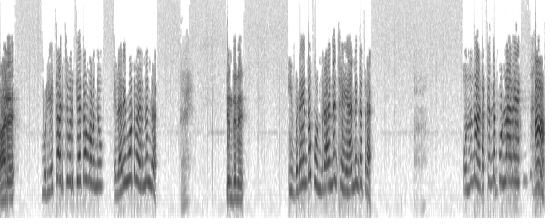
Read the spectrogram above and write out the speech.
ആരെ? മുറിയൊക്കെ അടിച്ചു വൃത്തിയാക്കാൻ പറഞ്ഞു. എല്ലാരും ഇങ്ങോട്ട് വരുന്നുണ്ട്. എന്തിന്? ഇവിടെ എന്തോ കുന്ത്രാണ്ടം ചെയ്യാനുണ്ടത്ര. ഒന്ന് നടക്കണ്ട പിള്ളാരെ. ആ.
